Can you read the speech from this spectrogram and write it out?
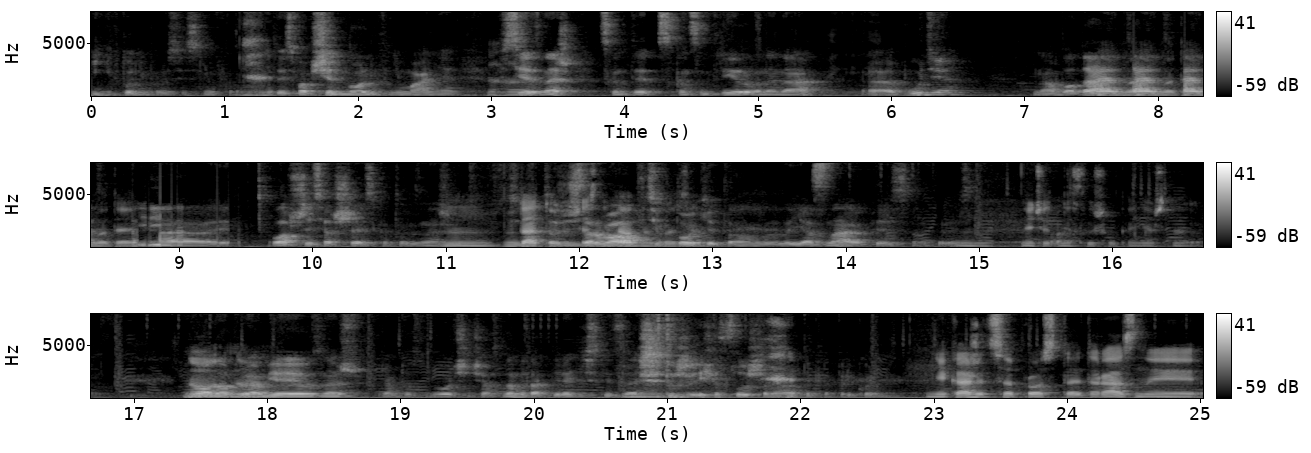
и никто не просит с ним фото. То есть вообще ноль внимания. Все, знаешь, сконцентрированы на Э, Буди, на обладает, да, обладает, обладает. и на Love 66, который, знаешь, mm. да, тоже взорвал в ТикТоке, там, я знаю песню. То есть. Mm. Я что-то не слышал, конечно. Но, но она но... прям, я ее, знаешь, прям очень часто, да, мы так периодически, знаешь, mm. тоже ее слушаем, она такая прикольная. Мне кажется, просто это разные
